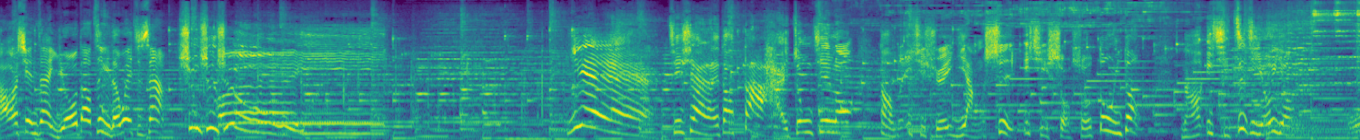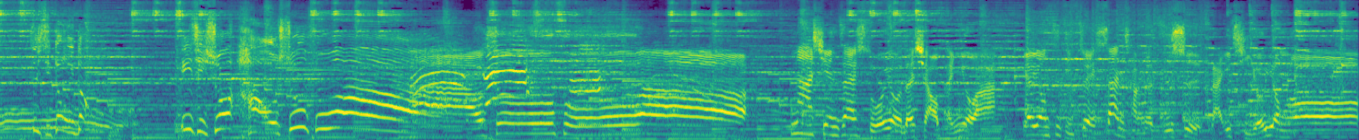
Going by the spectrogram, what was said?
好，现在游到自己的位置上，咻咻咻！耶！接下来来到大海中间喽，那我们一起学仰式，一起手手动一动。然后一起自己游一游，自己动一动，一起说好舒服哦，好舒服哦。那现在所有的小朋友啊，要用自己最擅长的姿势来一起游泳哦。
